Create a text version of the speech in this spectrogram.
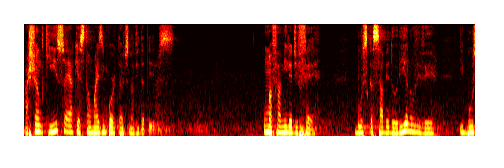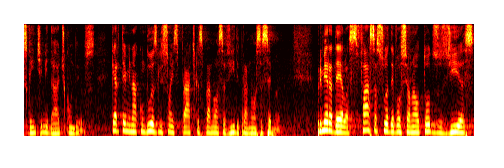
achando que isso é a questão mais importante na vida deles. Uma família de fé busca sabedoria no viver e busca intimidade com Deus. Quero terminar com duas lições práticas para a nossa vida e para a nossa semana. Primeira delas, faça a sua devocional todos os dias,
